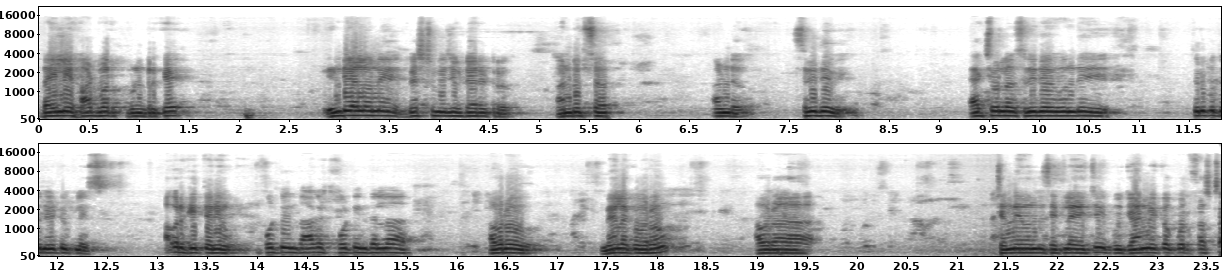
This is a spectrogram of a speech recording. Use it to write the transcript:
డైలీ హార్డ్ వర్క్ பண்ணிருக்கு ఇండియాలోనే best music director Anirudh sir and Sridevi యాక్చువల్గా శ్రీదేవి ఉంది తిరుపతి నేటివ్ ప్లేస్ அவருக்கு தெரியும் ஃபோர்டீன்த் ஆகஸ்ட் ஃபோர்டீன்த் எல்லாம் ಅವರು மேலக்கு வரும் ಅವರ சென்னை வந்து செட்டில் ஆயிடுச்சு இப்போ Janhvi Kapoor first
